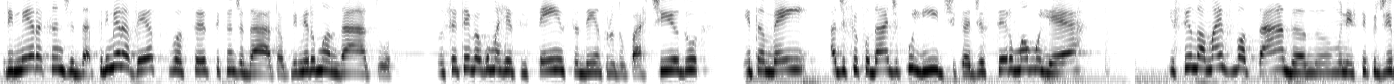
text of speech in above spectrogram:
Primeira, candida primeira vez que você se candidata, é o primeiro mandato, você teve alguma resistência dentro do partido e também a dificuldade política de ser uma mulher e sendo a mais votada no município de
